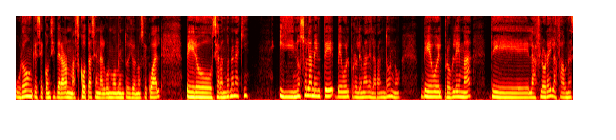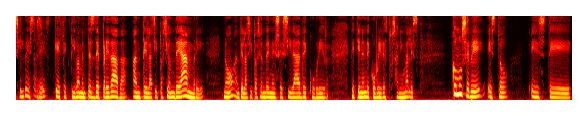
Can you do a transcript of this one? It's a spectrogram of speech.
hurón que se consideraron mascotas en algún momento, yo no sé cuál, pero se abandonan aquí. Y no solamente veo el problema del abandono, veo el problema de la flora y la fauna silvestre, que efectivamente es depredada ante la situación de hambre, ¿no? Ante la situación de necesidad de cubrir, que tienen de cubrir estos animales. ¿Cómo se ve esto este,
